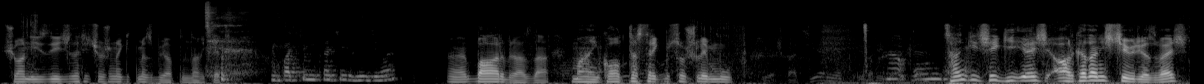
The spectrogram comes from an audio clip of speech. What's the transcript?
Şu an izleyiciler hiç hoşuna gitmez bu yaptığın hareket. Bakayım kaç izleyici var. Ha, bağır biraz daha. My god, das direkt bir social move. Ha, on- Sanki şey gi- eş- arkadan iş çeviriyoruz Veş.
